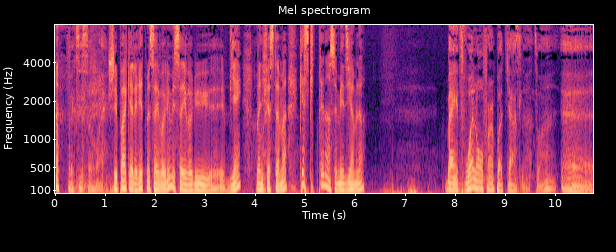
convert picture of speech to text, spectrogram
fait que c'est ça ouais. Je sais pas à quel rythme ça évolue, mais ça évolue euh, bien, manifestement. Qu'est-ce qui te plaît dans ce médium-là? Ben, tu vois, là, on fait un podcast, là, tu vois. Euh,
